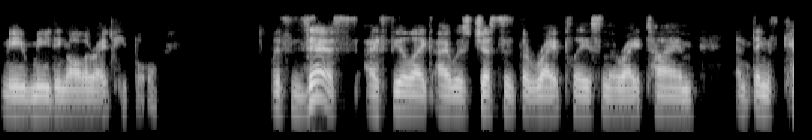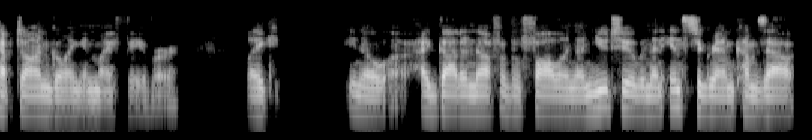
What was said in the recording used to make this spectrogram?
me meeting all the right people. With this, I feel like I was just at the right place in the right time and things kept on going in my favor. Like, you know, uh, I got enough of a following on YouTube and then Instagram comes out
